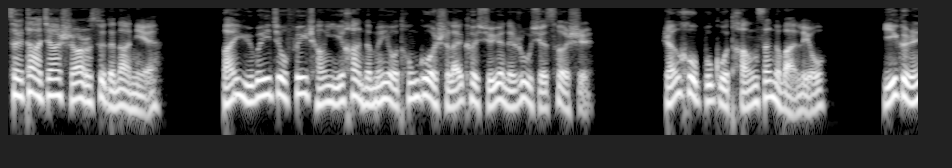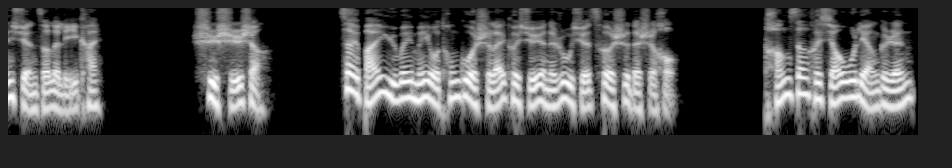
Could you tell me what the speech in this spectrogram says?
在大家十二岁的那年，白雨薇就非常遗憾的没有通过史莱克学院的入学测试，然后不顾唐三的挽留，一个人选择了离开。事实上，在白羽薇没有通过史莱克学院的入学测试的时候，唐三和小舞两个人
